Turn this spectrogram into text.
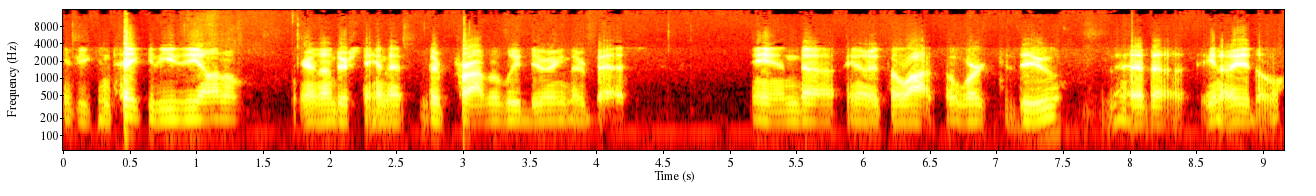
if you can take it easy on them and understand that they're probably doing their best, and uh, you know it's a lot of work to do. That uh, you know it'll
